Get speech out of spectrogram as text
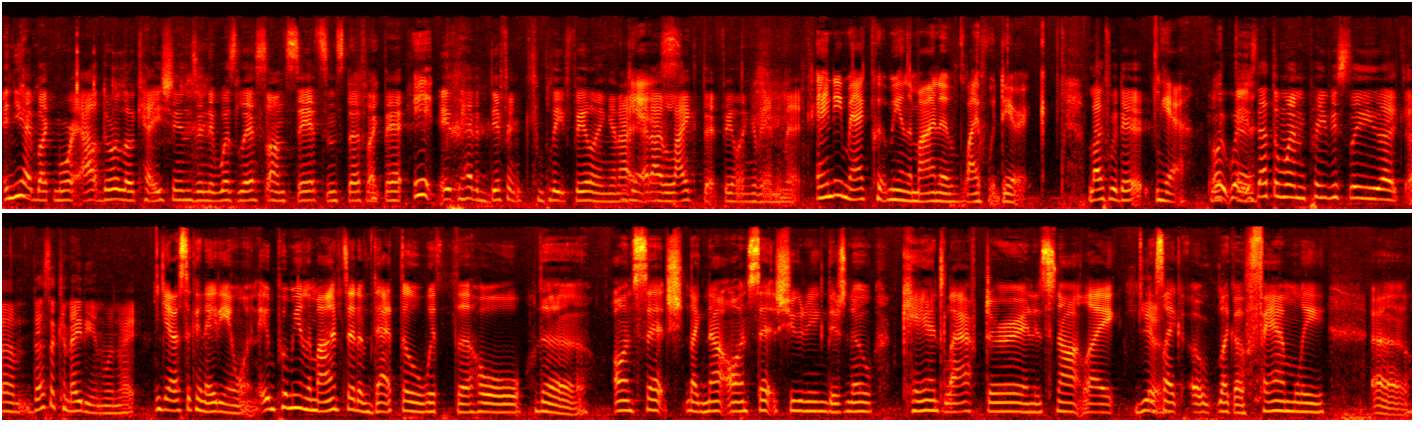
and you had like more outdoor locations, and it was less on sets and stuff like that. It- had a different, complete feeling, and I and I liked that feeling of Andy Mack. Andy Mack put me in the mind of Life with Derek. Life with Derek. Yeah. Wait, wait, the- is that the one previously? Like, um, that's a Canadian one, right? Yeah, that's a Canadian one. It put me in the mindset of that though, with the whole the on set, sh- like not on set shooting. There's no canned laughter, and it's not like Yeah. it's like a like a family, uh,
